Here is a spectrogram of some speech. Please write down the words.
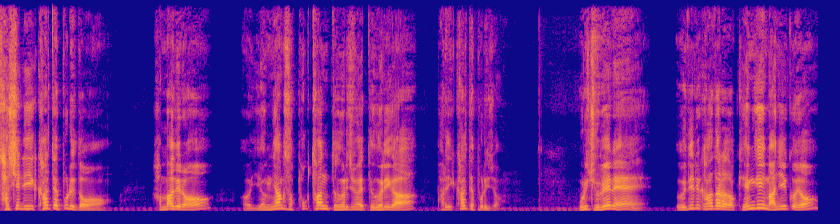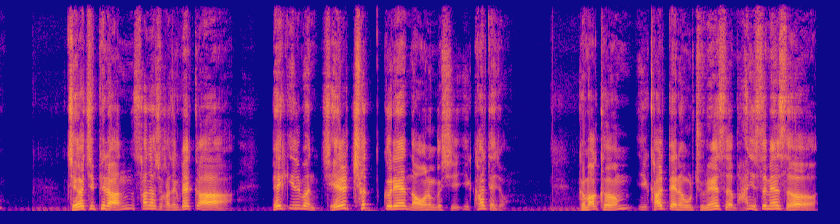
사실 이 갈대 뿌리도 한마디로 어, 영양소 폭탄 덩어리 중에 덩어리가 바로 이 갈대 뿌리죠. 우리 주변에 어디를 가더라도 굉장히 많이 있고요. 제가 집필한 산야수 가정백과 101번 제일 첫 글에 나오는 것이 이 갈대죠. 그만큼 이 갈대는 우리 주변에서 많이 쓰면서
